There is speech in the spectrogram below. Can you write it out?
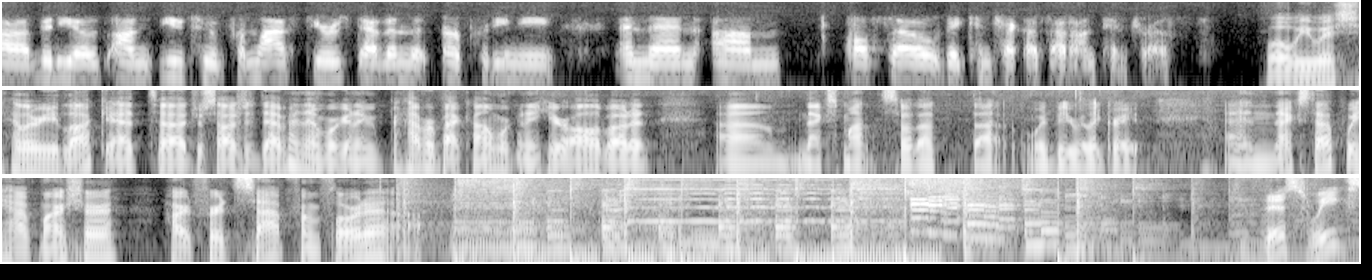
uh, videos on YouTube from last year's Devon that are pretty neat. And then um, also they can check us out on Pinterest. Well, we wish Hilary luck at uh, Dressage at Devon, and we're going to have her back on. We're going to hear all about it um, next month, so that that would be really great. And next up, we have Marsha Hartford Sapp from Florida. This week's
